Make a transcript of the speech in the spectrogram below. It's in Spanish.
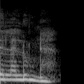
De la luna.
